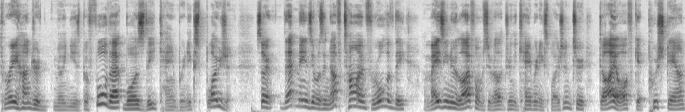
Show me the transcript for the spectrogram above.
300 million years before that was the Cambrian explosion. So that means there was enough time for all of the amazing new life forms developed during the Cambrian explosion to die off, get pushed down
